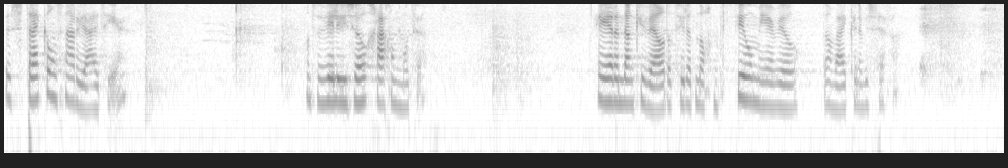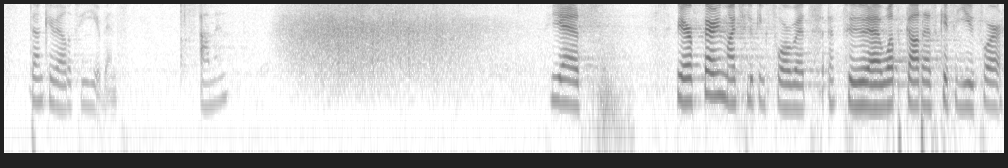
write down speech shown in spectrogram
We strekken ons naar u uit, Heer. Want we willen u zo graag ontmoeten. Heer, en dank u wel dat u dat nog veel meer wil dan wij kunnen beseffen. Dank u wel dat u hier bent. Amen. Yes, we are very much looking forward to uh, what God has given you for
